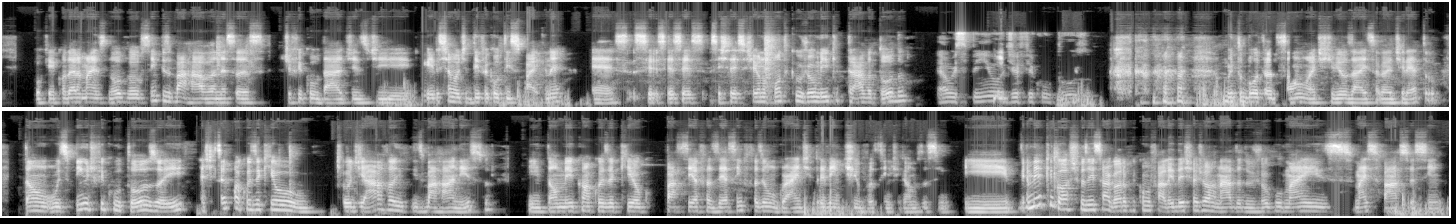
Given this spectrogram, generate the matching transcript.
porque quando eu era mais novo eu sempre esbarrava nessas dificuldades de. Eles chamam de difficulty spike, né? Você é, chega no ponto que o jogo meio que trava todo. É o espinho e... dificultoso. Muito boa tradução, a gente devia usar isso agora direto. Então, o espinho dificultoso aí, acho que sempre uma coisa que eu que eu odiava esbarrar nisso. Então, meio que uma coisa que eu passei a fazer é sempre fazer um grind preventivo, assim, digamos assim. E eu meio que gosto de fazer isso agora, porque, como eu falei, deixa a jornada do jogo mais, mais fácil, assim.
